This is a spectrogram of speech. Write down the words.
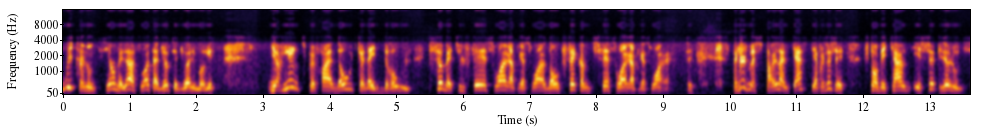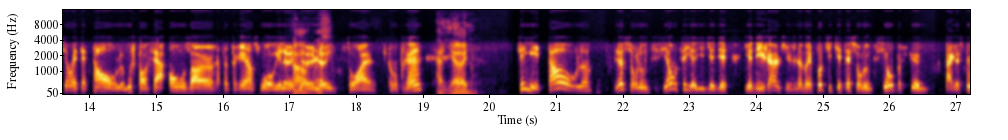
Oui, c'est une audition, mais là, à soir, ta job, c'est de jouer à l'humoriste il n'y a rien que tu peux faire d'autre que d'être drôle. Puis ça, ben, tu le fais soir après soir. Donc, fais comme tu fais soir après soir. Fait que là, je me suis parlé dans le casque, puis après ça, je suis tombé calme. Et ça, puis là, l'audition était tard. Moi, je passais à 11 heures à peu près en soirée, le, ah, lundi soir. Tu comprends? Aïe, aïe. Tu sais, il est tard, là. Là, sur l'audition, tu sais, il y a, des gens, je, n'aimerais pas qui, étaient sur l'audition parce que, par respect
